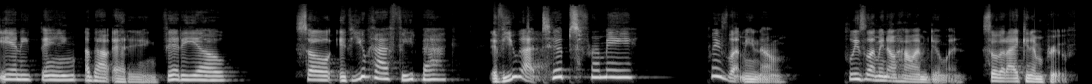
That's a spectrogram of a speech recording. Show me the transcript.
anything about editing video. So if you have feedback, if you got tips for me, please let me know. Please let me know how I'm doing so that I can improve.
